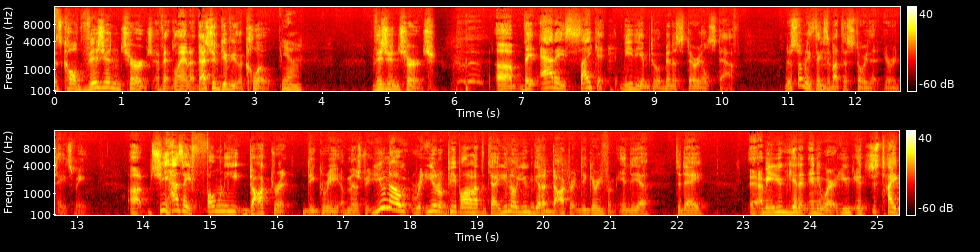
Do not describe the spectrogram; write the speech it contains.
It's called Vision Church of Atlanta. That should give you the clue. yeah. Vision Church. Um, they add a psychic medium to a ministerial staff. There's so many things about this story that irritates me. Uh, she has a phony doctorate degree of ministry. You know, you know, people. I don't have to tell you. You know, you can get a doctorate degree from India today. I mean, you can get it anywhere. You, it's just type,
